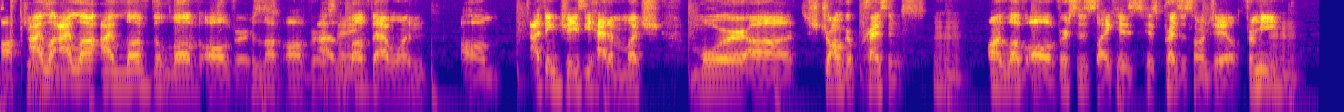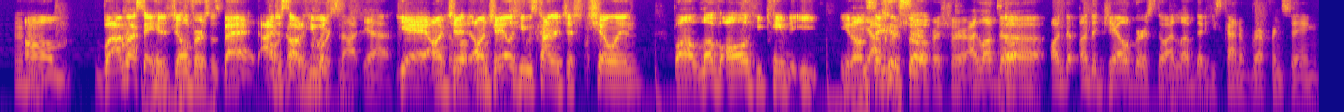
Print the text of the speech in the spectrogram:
off Jay Z? I, lo- I, love I love the Love All verse. The Love All verse. I love that one. Um, I think Jay Z had a much more uh, stronger presence mm-hmm. on Love All versus like his his presence on Jail for me. Mm-hmm Mm-hmm. Um, but I'm not saying his jail verse was bad. I oh, just no, thought he was not. Yeah. Yeah. On j- on jail, verse. he was kind of just chilling. But on love all, he came to eat. You know what I'm yeah, saying? For so, sure, for sure. I love the so, on the on the jail verse though. I love that he's kind of referencing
